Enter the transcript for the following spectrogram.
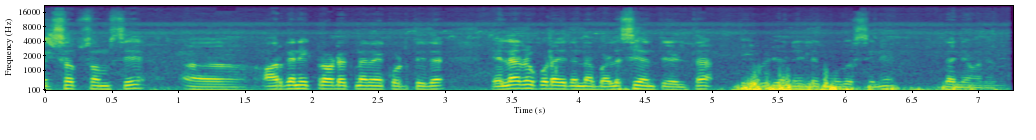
ನೆಟ್ಸಪ್ ಸಂಸ್ಥೆ ಆರ್ಗ್ಯಾನಿಕ್ ಪ್ರಾಡಕ್ಟ್ನೇ ಕೊಡ್ತಿದೆ. ಎಲ್ಲರೂ ಕೂಡ ಇದನ್ನು ಬಳಸಿ ಅಂತ ಹೇಳ್ತಾ ಈ ವಿಡಿಯೋನ ಇಲ್ಲಿಗೆ ಮುಗಿಸ್ತೀನಿ. ಧನ್ಯವಾದಗಳು.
